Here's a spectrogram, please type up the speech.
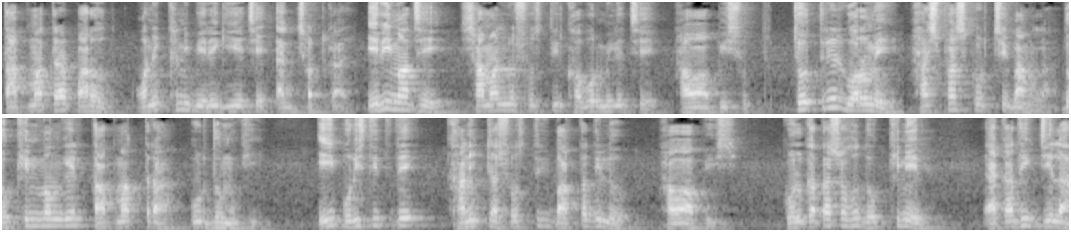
তাপমাত্রার পারদ অনেকখানি বেড়ে গিয়েছে এক ঝটকায়। এরই মাঝে সামান্য স্বস্তির খবর মিলেছে হাওয়া অফিস সূত্রে। চৈত্রের গরমে হাঁসফাঁস করছে বাংলা। দক্ষিণবঙ্গের তাপমাত্রা ঊর্ধ্বমুখী। এই পরিস্থিতিতে খানিকটা স্বস্তির বার্তা দিল হাওয়া অফিস। কলকাতা সহ দক্ষিণের একাধিক জেলা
